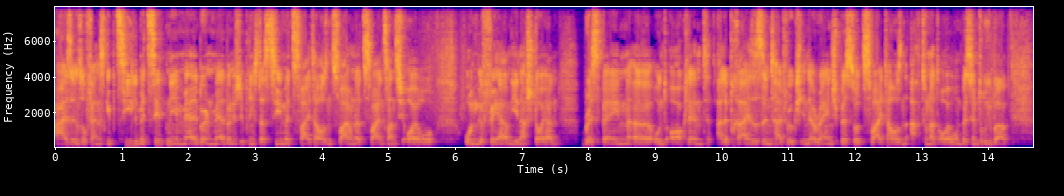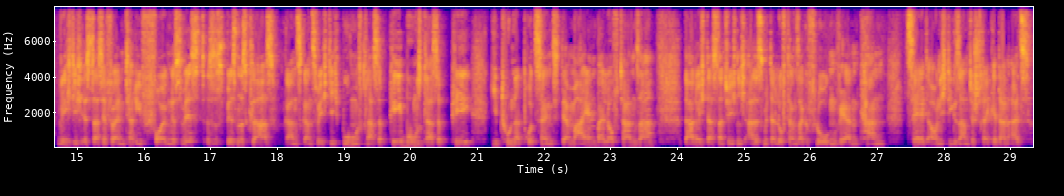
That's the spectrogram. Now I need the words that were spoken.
also insofern, es gibt Ziele mit Sydney, Melbourne. Melbourne ist übrigens das Ziel mit 2222 Euro ungefähr, je nach Steuern. Brisbane äh, und Auckland, alle Preise sind halt wirklich in der Range bis so 2800 Euro, ein bisschen drüber. Wichtig ist, dass ihr für einen Tarif Folgendes wisst. Es ist Business Class, ganz, ganz wichtig. Buchungsklasse P. Buchungsklasse P gibt 100 Prozent der Meilen bei Lufthansa. Dadurch, dass natürlich nicht alles mit der Lufthansa geflogen werden kann, zählt auch nicht die gesamte Strecke dann als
